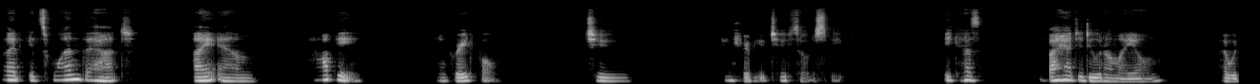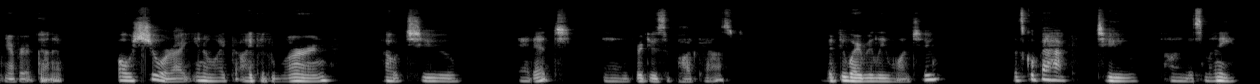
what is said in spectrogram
but it's one that I am happy and grateful to contribute to, so to speak. Because if I had to do it on my own, I would never have done it. Oh, sure. I, you know, I, I could learn how to edit and produce a podcast, but do I really want to? Let's go back to time is money.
